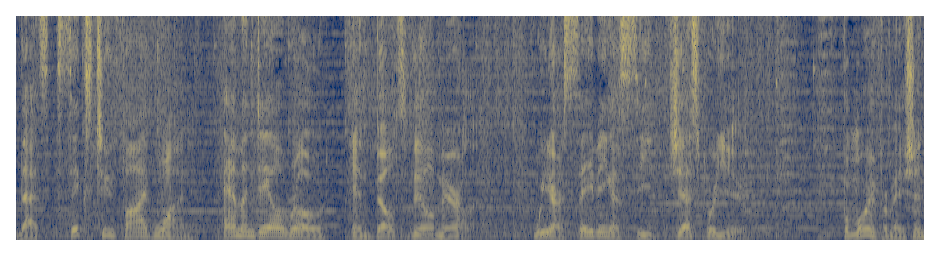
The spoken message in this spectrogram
That's 6251 Ammendale Road in Beltsville, Maryland. We are saving a seat just for you. For more information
